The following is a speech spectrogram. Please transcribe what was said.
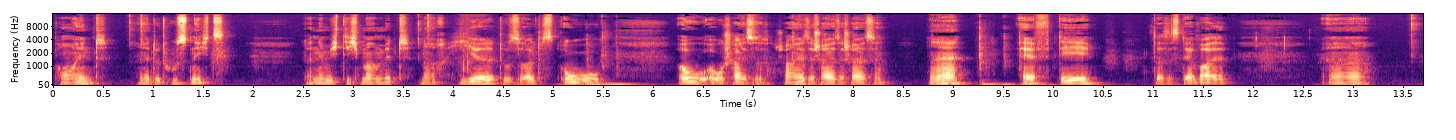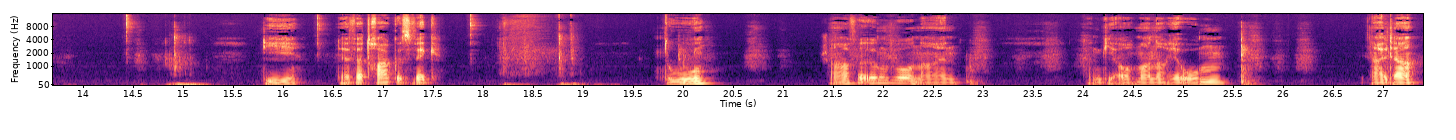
Point. Ja, du tust nichts. Dann nehme ich dich mal mit nach hier. Du solltest. Oh. Oh, oh, scheiße. Scheiße, scheiße, scheiße. Äh, F, D. Das ist der Wall. Äh, die. Der Vertrag ist weg. Du. Schafe irgendwo? Nein. Dann geh auch mal nach hier oben. Alter.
